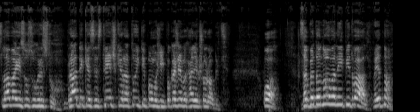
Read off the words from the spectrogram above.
Слава Ісусу Христу! Братики, сестрички, ратуйте, поможіть. Покажи, Михайлик, що робиться. О, забетонований підвал. Видно?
